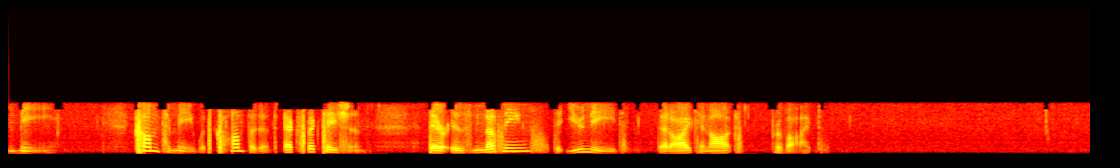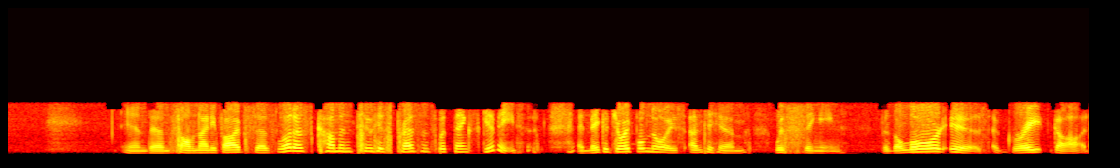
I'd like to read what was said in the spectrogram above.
me. Come to me with confident expectation. There is nothing that you need that I cannot provide. And then Psalm 95 says, Let us come into his presence with thanksgiving and make a joyful noise unto him with singing. For the Lord is a great God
